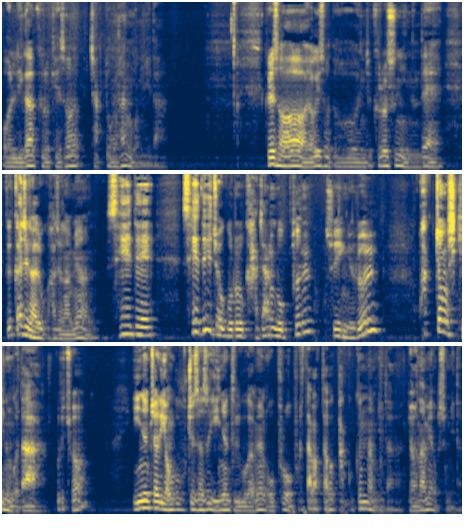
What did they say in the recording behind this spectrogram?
원리가 그렇게 해서 작동을 하는 겁니다. 그래서 여기서도 이제 그럴 수는 있는데 끝까지 가져가면 세대 세대적으로 가장 높은 수익률을 확정시키는 거다. 그렇죠? 2년짜리 영국 국채 사서 2년 들고 가면 5% 5% 따박따박 받고 끝납니다. 변함이 없습니다.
